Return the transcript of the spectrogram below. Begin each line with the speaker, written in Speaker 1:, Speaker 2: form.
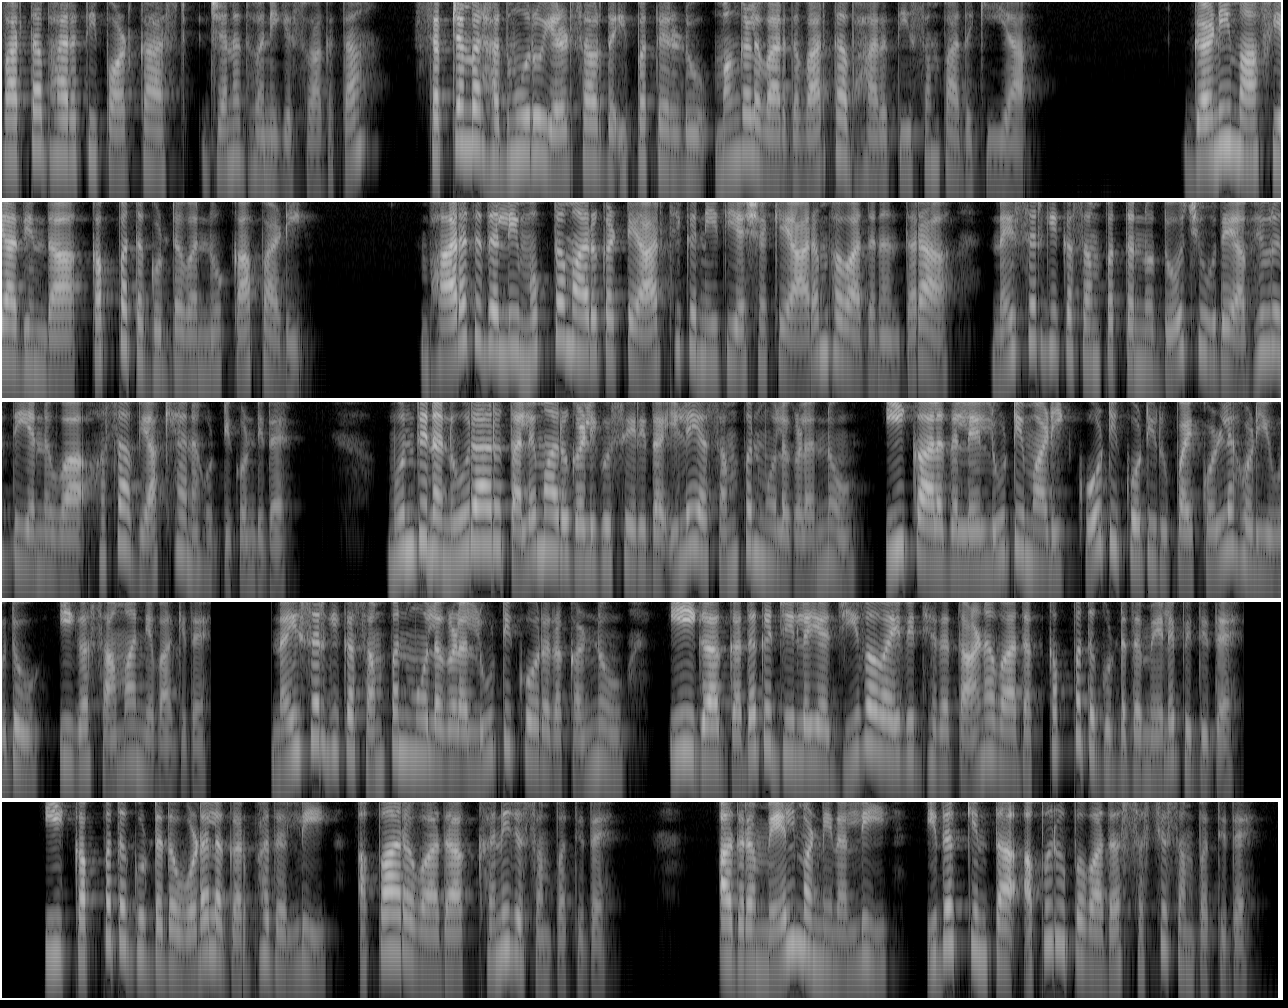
Speaker 1: Varthabharati podcast ಜನಧ್ವನಿಗೆ ಸ್ವಾಗತ. September ಹದಿಮೂರು, ಎರಡು ಸಾವಿರದ ಇಪ್ಪತ್ತೆರಡು ಮಂಗಳವಾರದ ವಾರ್ತಾಭಾರತಿ ಸಂಪಾದಕೀಯ. ಗಣಿ ಮಾಫಿಯಾದಿಂದ ಕಪ್ಪತ ಗುಡ್ಡವನ್ನು ಕಾಪಾಡಿ. ಭಾರತದಲ್ಲಿ ಮುಕ್ತ ಮಾರುಕಟ್ಟೆ ಆರ್ಥಿಕ ನೀತಿಯ ಶಕೆ ಆರಂಭವಾದ ನಂತರ ನೈಸರ್ಗಿಕ ಸಂಪತ್ತನ್ನು ದೋಚುವುದೇ ಅಭಿವೃದ್ಧಿ ಎನ್ನುವ ಹೊಸ ವ್ಯಾಖ್ಯಾನ ಹುಟ್ಟಿಕೊಂಡಿದೆ. ಮುಂದಿನ ನೂರಾರು ತಲೆಮಾರುಗಳಿಗೂ ಸೇರಿದ ಇಳೆಯ ಸಂಪನ್ಮೂಲಗಳನ್ನು ಈ ಕಾಲದಲ್ಲೇ ಲೂಟಿ ಮಾಡಿ ಕೋಟಿ ಕೋಟಿ ರೂಪಾಯಿ ಕೊಳ್ಳೆ ಹೊಡೆಯುವುದು ಈಗ ಸಾಮಾನ್ಯವಾಗಿದೆ. ನೈಸರ್ಗಿಕ ಸಂಪನ್ಮೂಲಗಳ ಲೂಟಿಕೋರರ ಕಣ್ಣು ಈಗ ಗದಗ ಜಿಲ್ಲೆಯ ಜೀವವೈವಿಧ್ಯದ ತಾಣವಾದ ಕಪ್ಪತಗುಡ್ಡದ ಮೇಲೆ ಬಿದ್ದಿದೆ. ಈ ಕಪ್ಪತಗುಡ್ಡದ ಒಡಲ ಗರ್ಭದಲ್ಲಿ ಅಪಾರವಾದ ಖನಿಜ ಸಂಪತ್ತಿದೆ. ಅದರ ಮೇಲ್ಮಣ್ಣಿನಲ್ಲಿ ಇದಕ್ಕಿಂತ ಅಪರೂಪವಾದ ಸಸ್ಯ ಸಂಪತ್ತಿದೆ.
